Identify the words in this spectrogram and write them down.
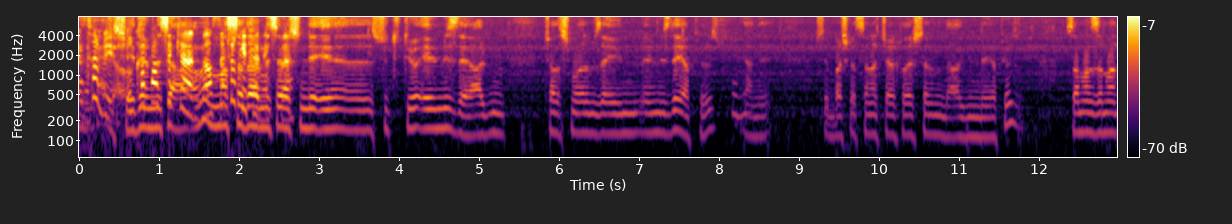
Böyle tabii bakarsak. o Şeyde kapattı mesela kendini. Aslında çok masada yetenekli. mesela şimdi e, stüdyo evimizde albüm çalışmalarımızda evim, evimizde yapıyoruz. Yani işte başka sanatçı arkadaşlarımın da albümünde yapıyoruz. Zaman zaman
